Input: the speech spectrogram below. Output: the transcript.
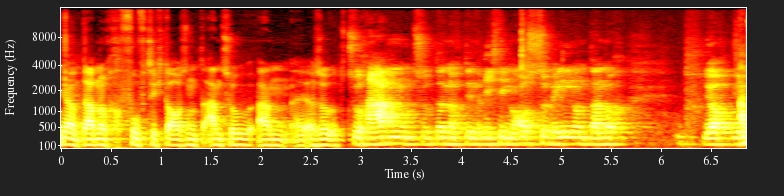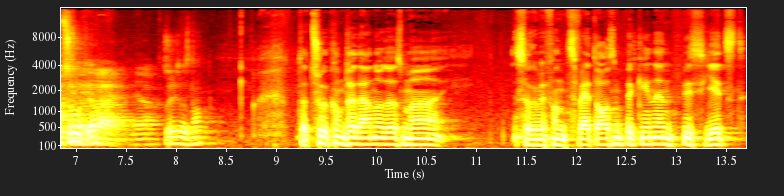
Ja, und dann noch 50.000 anzu, an, also zu haben und zu, dann noch den richtigen auszuwählen und dann noch, ja, Absolut, ja. ja. So ist es. Ne? Dazu kommt halt auch noch, dass man, sage ich von 2000 beginnend bis jetzt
